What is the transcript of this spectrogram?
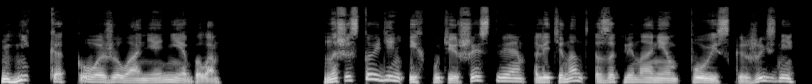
никакого желания не было. На шестой день их путешествия лейтенант заклинанием «Поиск жизни»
